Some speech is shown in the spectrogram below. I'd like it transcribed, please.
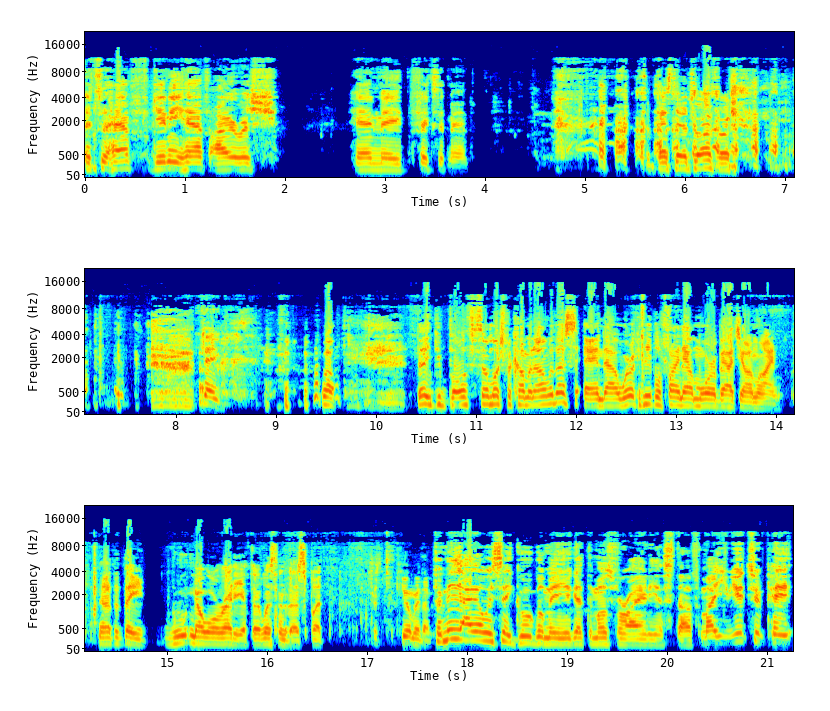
it's a half Guinea, half Irish, handmade fix it man. The best answer I've heard. Thank well, thank you both so much for coming on with us. And uh, where can people find out more about you online? Not that they won't know already if they're listening to this, but just humor them. For me, I always say Google me. You get the most variety of stuff. My YouTube page,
